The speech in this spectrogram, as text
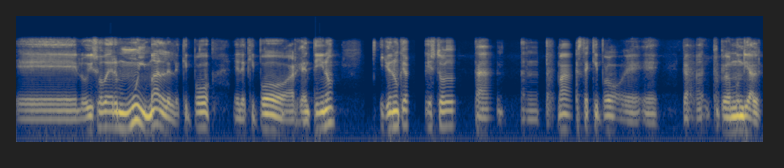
eh, lo hizo ver muy mal el equipo, el equipo argentino. Y yo nunca he visto tan, mal este equipo campeón mundial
